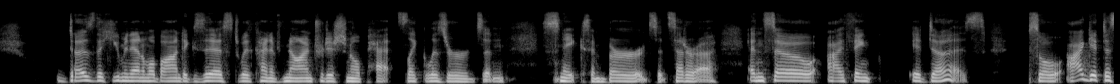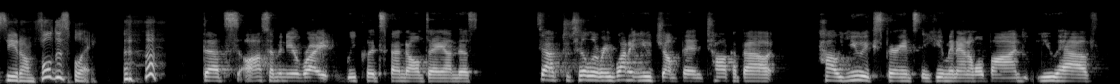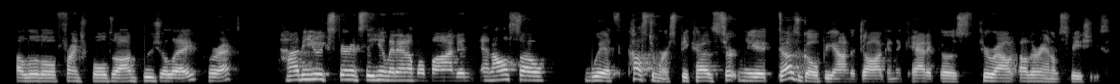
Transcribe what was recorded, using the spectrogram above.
does the human animal bond exist with kind of non-traditional pets like lizards and snakes and birds, et cetera. And so I think it does. So I get to see it on full display. That's awesome. And you're right. We could spend all day on this. Dr. Tillery, why don't you jump in, talk about how you experience the human animal bond? You have a little French bulldog, Beaujolais, correct? How do you experience the human animal bond? And, and also with customers, because certainly it does go beyond a dog and a cat, it goes throughout other animal species.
